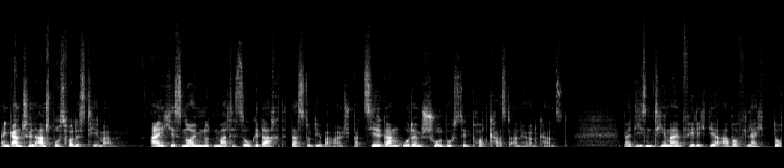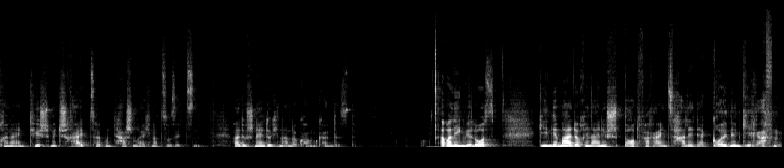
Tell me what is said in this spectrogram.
ein ganz schön anspruchsvolles Thema. Eigentlich ist 9 Minuten Mathe so gedacht, dass du dir bei einem Spaziergang oder im Schulbus den Podcast anhören kannst. Bei diesem Thema empfehle ich dir aber vielleicht doch an einen Tisch mit Schreibzeug und Taschenrechner zu sitzen, weil du schnell durcheinander kommen könntest. Aber legen wir los. Gehen wir mal doch in eine Sportvereinshalle der Goldenen Giraffen.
